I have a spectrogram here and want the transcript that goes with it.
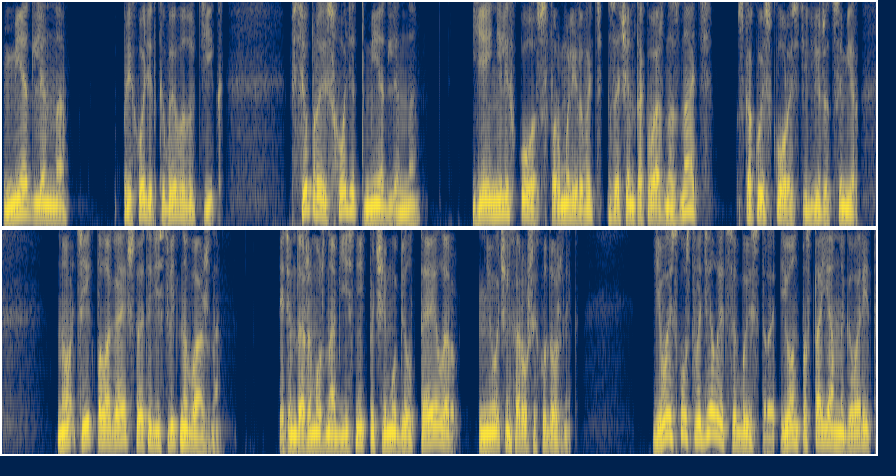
Медленно приходит к выводу Тик. Все происходит медленно. Ей нелегко сформулировать, зачем так важно знать, с какой скоростью движется мир. Но Тик полагает, что это действительно важно. Этим даже можно объяснить, почему Билл Тейлор не очень хороший художник. Его искусство делается быстро, и он постоянно говорит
